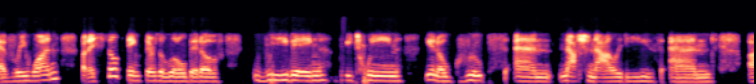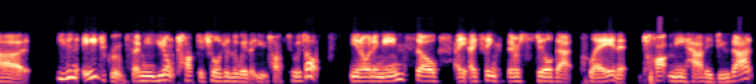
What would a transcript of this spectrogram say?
everyone, but I still think there's a little bit of weaving between you know groups and nationalities and uh, even age groups. I mean, you don't talk to children the way that you talk to adults. You know what I mean? So I, I think there's still that play, and it taught me how to do that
